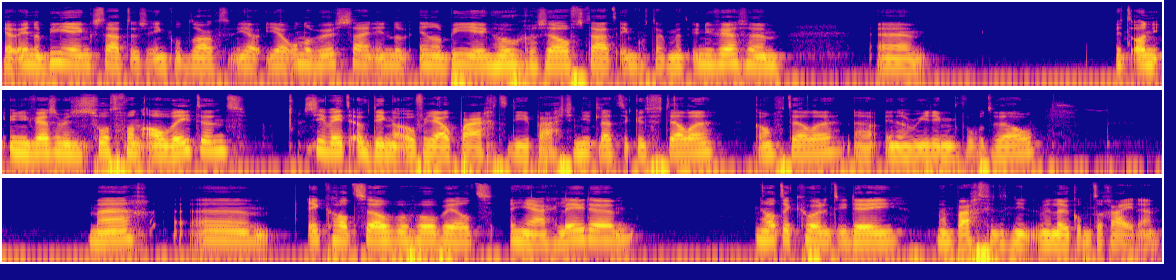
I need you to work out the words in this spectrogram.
jouw inner being staat dus in contact, jouw, jouw onderbewustzijn, in de inner being, hogere zelf staat in contact met het universum. Um, het universum is een soort van alwetend. Dus je weet ook dingen over jouw paard die je paardje niet letterlijk kunt vertellen, kan vertellen. Nou, in een reading bijvoorbeeld wel. Maar ehm, ik had zelf bijvoorbeeld een jaar geleden had ik gewoon het idee, mijn paard vindt het niet meer leuk om te rijden.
